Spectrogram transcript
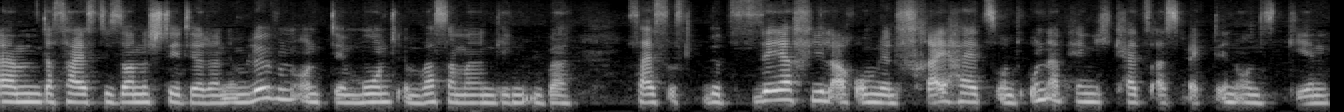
Ähm, das heißt, die Sonne steht ja dann im Löwen und dem Mond im Wassermann gegenüber. Das heißt, es wird sehr viel auch um den Freiheits- und Unabhängigkeitsaspekt in uns gehen,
